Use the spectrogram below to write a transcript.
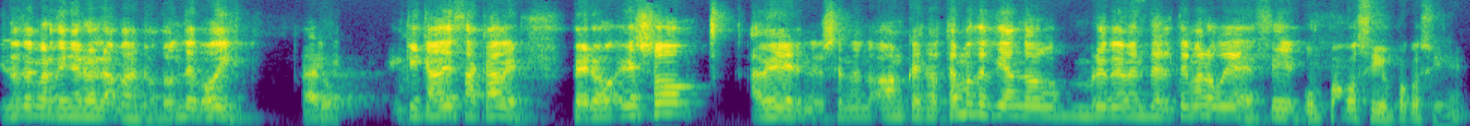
Y no tengo el dinero en la mano, ¿dónde voy? ¿En, qué cabeza cabe? Pero eso, a ver, aunque nos estamos desviando brevemente del tema, lo voy a decir. Un poco sí, un poco sí. ¿eh?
